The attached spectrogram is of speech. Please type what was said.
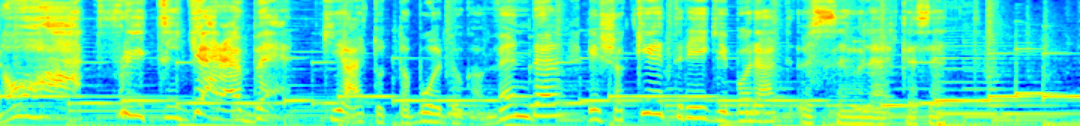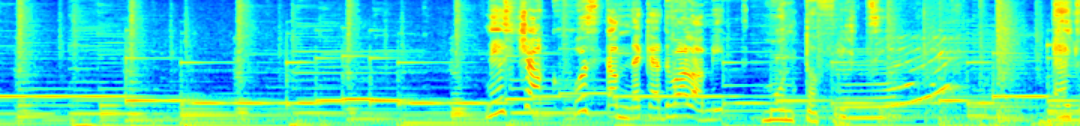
No hát, Frici, gyere be! Kiáltotta boldogan Vendel, és a két régi barát összeölelkezett. Nézd csak, hoztam neked valamit, mondta Frici. Egy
